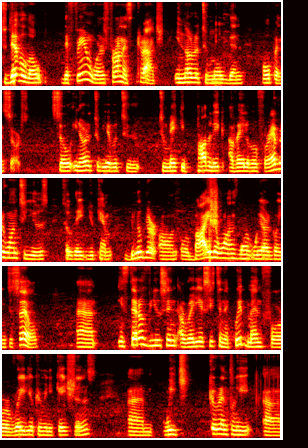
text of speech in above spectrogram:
to develop the firmwares from scratch in order to make them open source. So in order to be able to to make it public available for everyone to use so that you can build your own or buy the ones that we are going to sell uh, instead of using already existing equipment for radio communications um, which currently uh,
